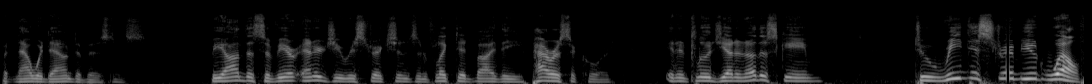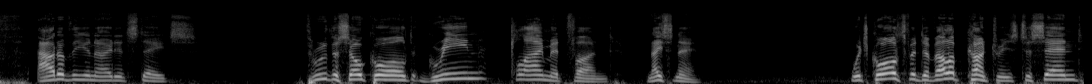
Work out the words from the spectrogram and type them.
but now we're down to business beyond the severe energy restrictions inflicted by the Paris Accord. It includes yet another scheme to redistribute wealth out of the United States through the so called Green Climate Fund. Nice name. Which calls for developed countries to send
